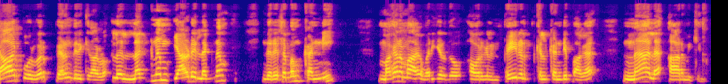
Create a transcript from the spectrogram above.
யார் ஒருவர் பிறந்திருக்கிறார்களோ இல்ல லக்னம் யாருடைய லக்னம்? இந்த ரிஷபம் கன்னி மகரமாக வருகிறதோ அவர்களின் பெயரெழுத்துக்கள் கண்டிப்பாக நால ஆரம்பிக்கணும்.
